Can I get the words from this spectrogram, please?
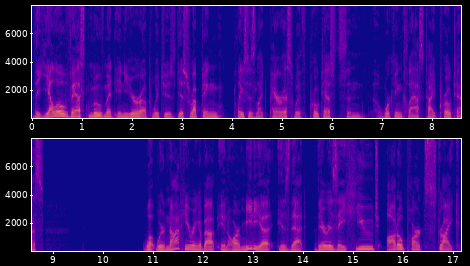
The yellow vest movement in Europe, which is disrupting places like Paris with protests and uh, working class type protests. What we're not hearing about in our media is that there is a huge auto parts strike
